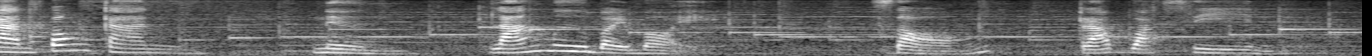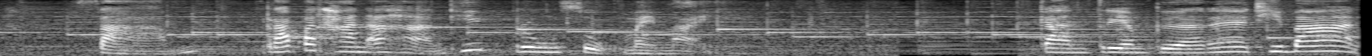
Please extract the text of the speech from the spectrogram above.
การป้องกัน 1. ล้างมือบ่อยๆ 2. รับวัคซีน 3. รับประทานอาหารที่ปรุงสุกใหม่ๆ การเตรียมเกลือแร่ที่บ้าน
